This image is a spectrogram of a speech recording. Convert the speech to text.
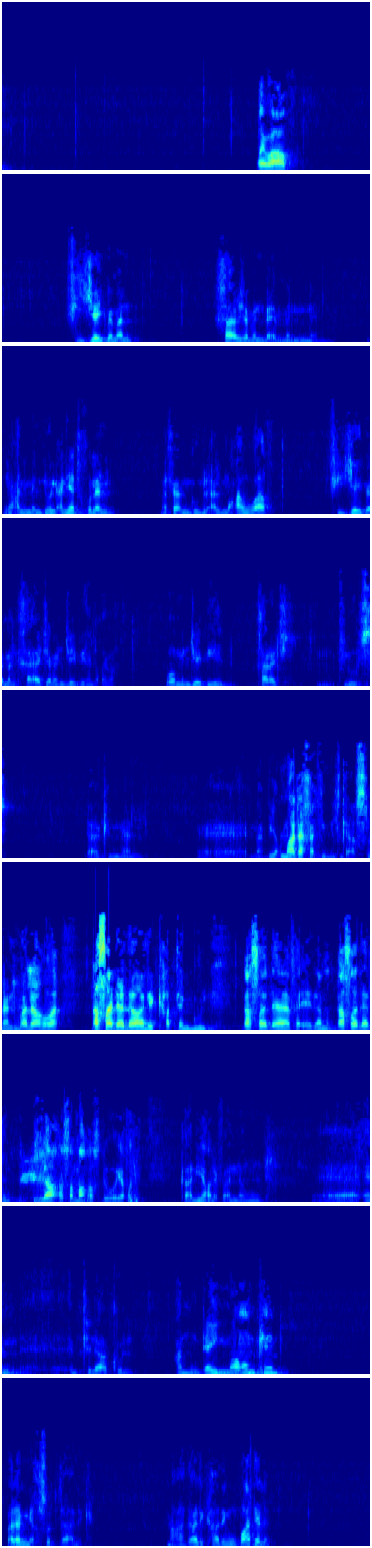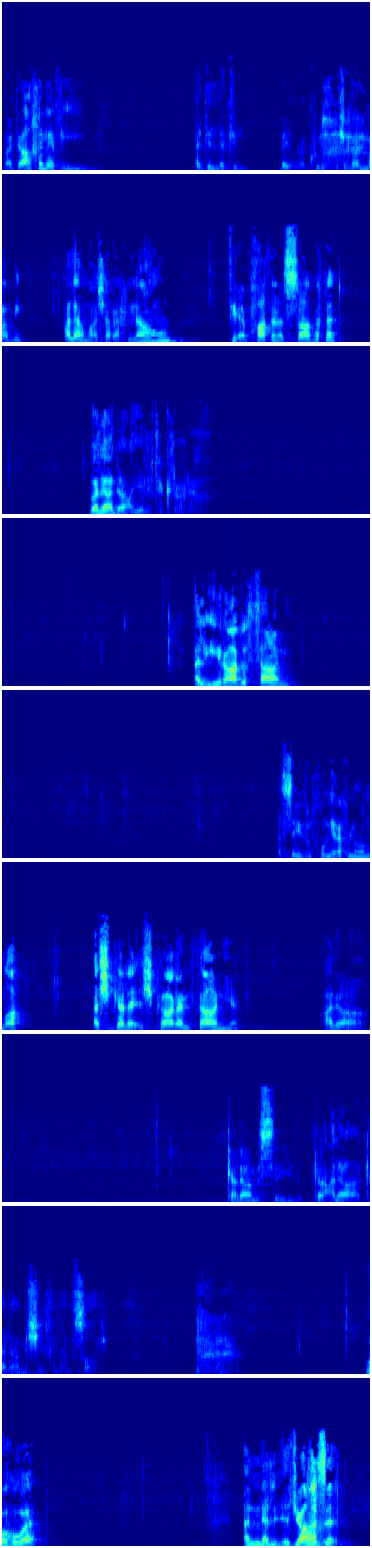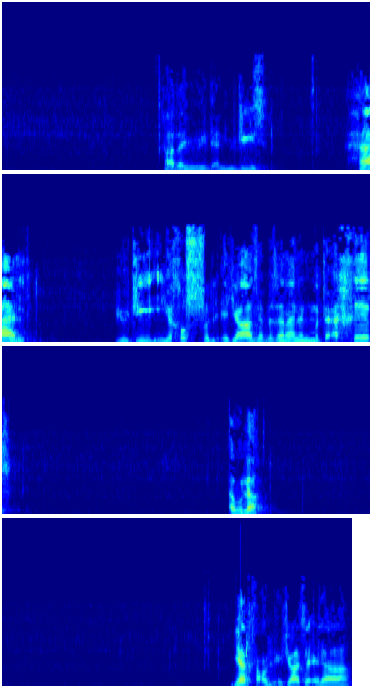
العوض في جيب من خارج من من يعني من دون أن يدخل مثلا نقول المعوض في جيب من خرج من جيبه العوض ومن جيبه خرج فلوس لكن المبيع ما دخل في ملكه أصلا ولا هو قصد ذلك. حتى نقول قصد فإذا قصد لا أصلا ما قصده يعرف كان يعرف أنه آه، أن امتلاك العمودين ما ممكن ولم يقصد ذلك. مع ذلك هذه مبادلة. وداخل في أدلة البيع كل إشكال ما بي على ما شرحناه في أبحاثنا السابقة ولا داعي لتكراره الإيراد الثاني. السيد الخوي رحمه الله أشكل إشكالا ثانيا على كلام السيد على كلام الشيخ الأنصاري وهو أن الإجازة هذا يريد أن يجيز هل يجي يخص الإجازة بزمان متأخر؟ أو لا؟ يرفع الإجازة إلى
